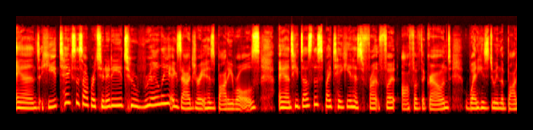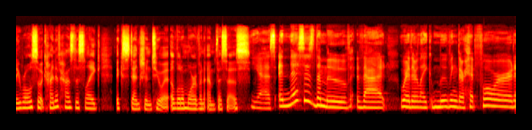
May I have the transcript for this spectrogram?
And he takes this opportunity to really exaggerate his body rolls. And he does this by taking his front foot off of the ground when he's doing the body roll. So it kind of has this like extension to it, a little more of an emphasis. Yes. And this is the move that where they're like moving their hip forward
